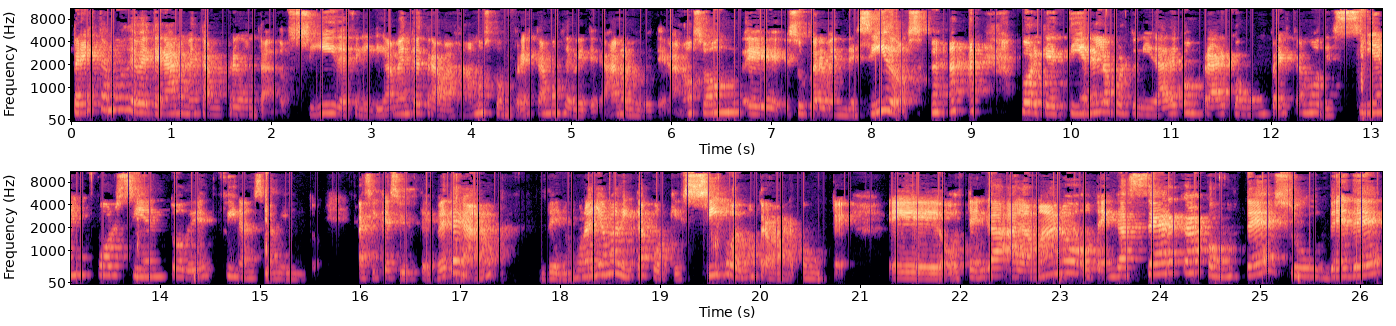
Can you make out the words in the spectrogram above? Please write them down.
Préstamos de veteranos, me están preguntando. Sí, definitivamente trabajamos con préstamos de veteranos. Los veteranos son eh, súper bendecidos porque tienen la oportunidad de comprar con un préstamo de 100% de financiamiento. Así que si usted es veterano, denos una llamadita porque sí podemos trabajar con usted. Eh, o tenga a la mano o tenga cerca con usted su DD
